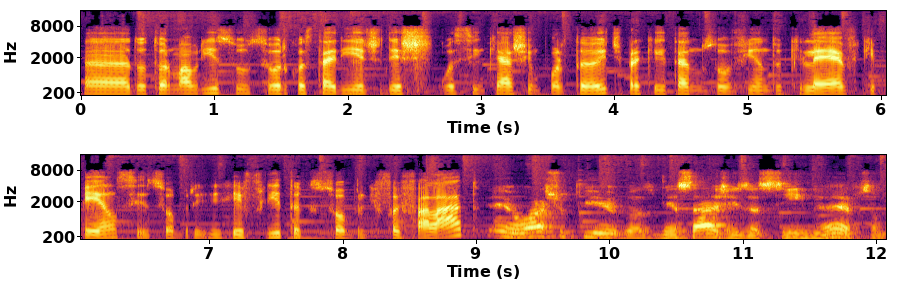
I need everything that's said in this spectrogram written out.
Uh, doutor Maurício, o senhor gostaria de deixar algo assim que acha importante para quem está nos ouvindo, que leve, que pense sobre e reflita sobre o que foi falado? Eu acho que as mensagens assim, né, são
